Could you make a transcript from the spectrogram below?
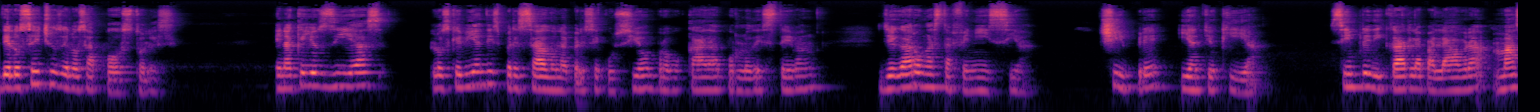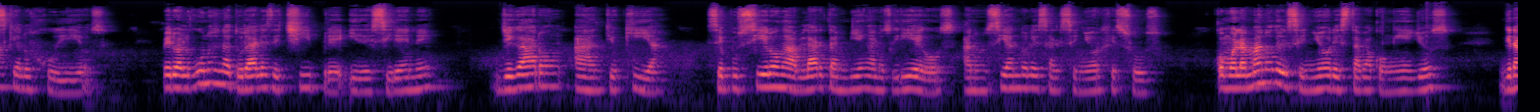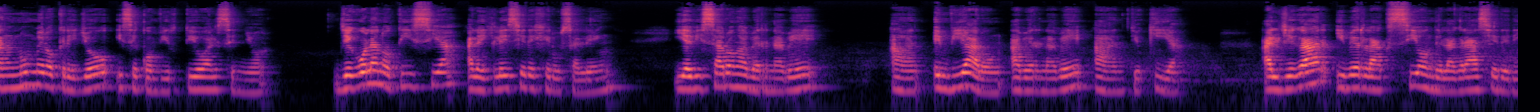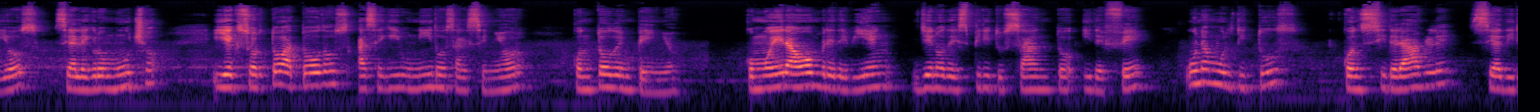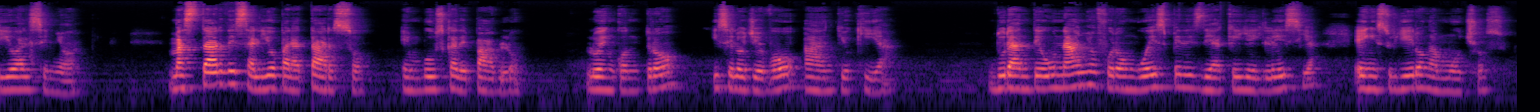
De los hechos de los apóstoles. En aquellos días, los que habían dispersado en la persecución provocada por lo de Esteban, llegaron hasta Fenicia, Chipre y Antioquía, sin predicar la palabra más que a los judíos. Pero algunos naturales de Chipre y de Sirene llegaron a Antioquía, se pusieron a hablar también a los griegos, anunciándoles al Señor Jesús. Como la mano del Señor estaba con ellos, Gran número creyó y se convirtió al Señor. Llegó la noticia a la iglesia de Jerusalén y avisaron a Bernabé, enviaron a Bernabé a Antioquía. Al llegar y ver la acción de la gracia de Dios, se alegró mucho y exhortó a todos a seguir unidos al Señor con todo empeño. Como era hombre de bien, lleno de Espíritu Santo y de fe, una multitud considerable se adhirió al Señor. Más tarde salió para Tarso en busca de Pablo. Lo encontró y se lo llevó a Antioquía. Durante un año fueron huéspedes de aquella iglesia e instruyeron a muchos.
